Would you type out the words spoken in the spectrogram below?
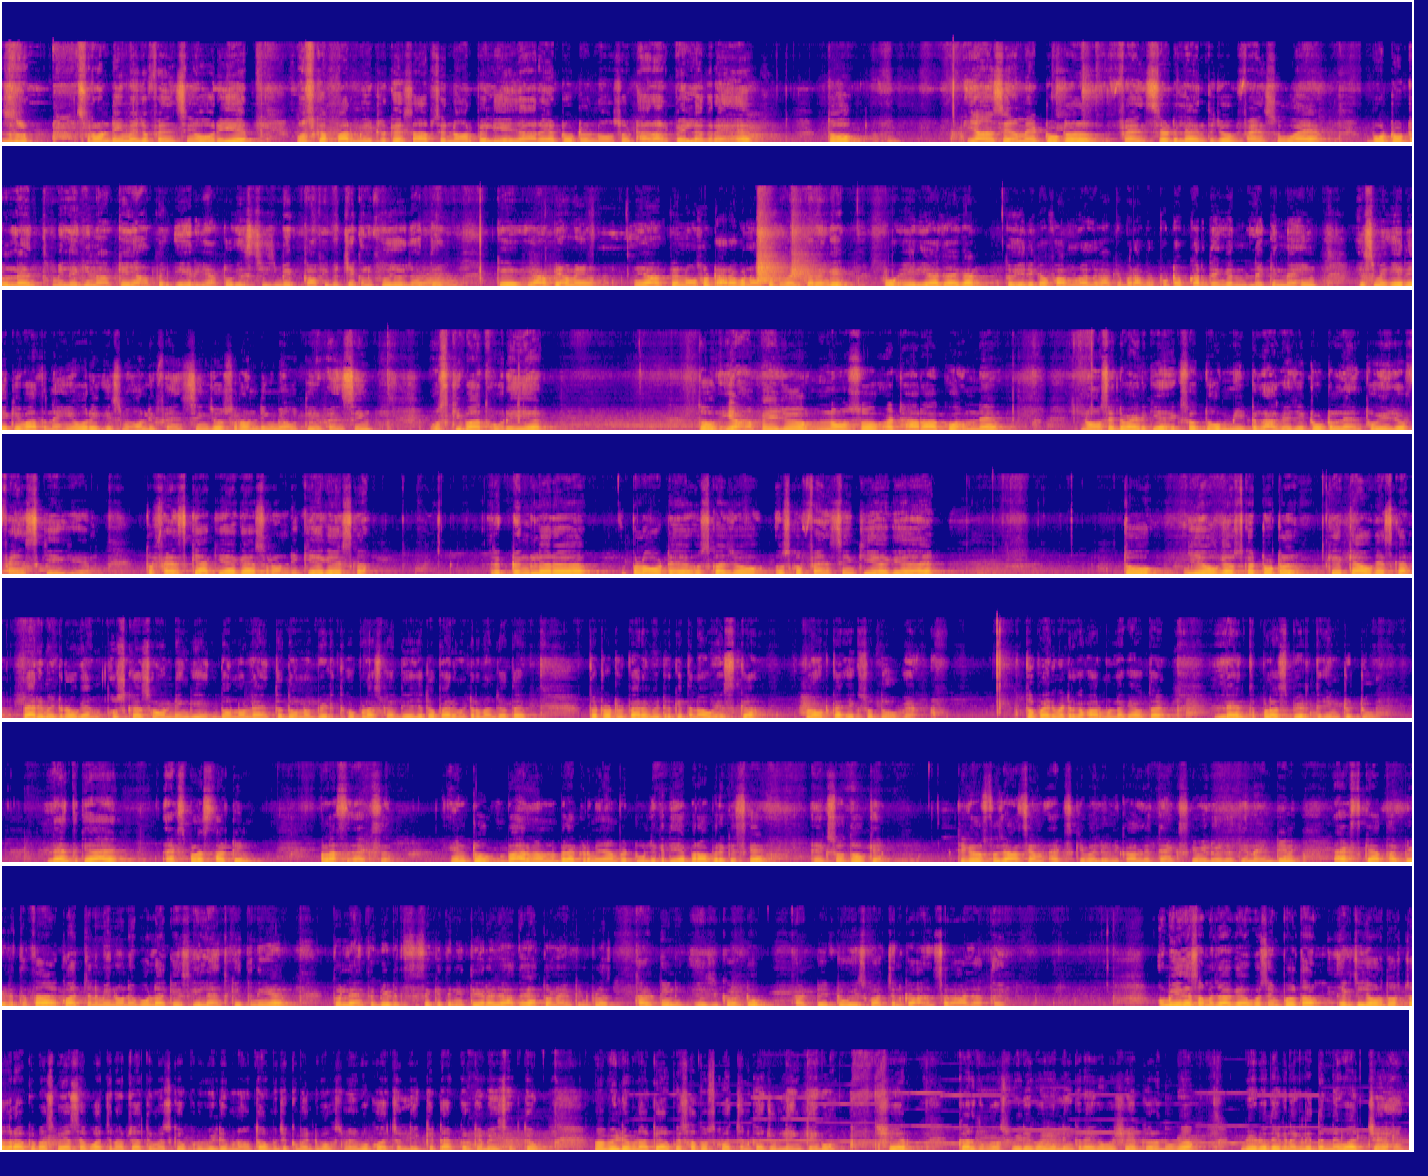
सराउंडिंग में जो फेंसिंग हो रही है, उसका पर मीटर के हिसाब से नौ रुपये लिए जा रहे हैं टोटल नौ सौ अठारह रुपये लग रहे हैं। तो यहाँ से हमें टोटल फेंसड लेंथ जो फेंस हुआ है, वो टोटल लेंथ मिलेगी ना कि यहाँ पे एरिया तो इस चीज़ में काफ़ी बच्चे कंफ्यूज हो जाते हैं कि यहाँ पे हमें यहाँ पे नौ सौ अठारह को नौ से डिवाइड करेंगे, वो एरिया आ जाएगा तो एरिया का फार्मूला लगा के बराबर पुटअप कर देंगे, लेकिन नहीं, इसमें एरिया की बात नहीं हो रही, इसमें ओनली फेंसिंग जो सराउंडिंग में होती है फेंसिंग उसकी बात हो रही है। तो यहाँ पे जो 918 को हमने 9 से डिवाइड किया 102 मीटर आ गया ये टोटल लेंथ हुई जो फेंस की गई है। तो फेंस क्या किया गया सराउंडिंग किया गया इसका। रेक्टेंगुलर प्लॉट है, उसका जो, उसको फेंसिंग किया गया है। तो ये हो गया उसका टोटल कि क्या हो गया इसका? पैरामीटर हो गया। उसका सराउंडिंग की दोनों लेंथ तो दोनों बिड्थ को प्लस कर दिया जाए तो पैरामीटर बन जाता है। तो टोटल पैरामीटर कितना हो गया इसका? प्लॉट का 102 हो गया। तो पैरामीटर का फार्मूला क्या होता है? Length plus breadth into two length क्या है? X plus thirteen plus x into बाहर में हमने ब्रैकेट में यहाँ पे टू लिख दिया, बराबर किसके? 102 के। ठीक है दोस्तों, जहाँ से हम x की वैल्यू निकाल लेते हैं, x की वैल्यू हो जाती है नाइनटीन एक्स क्या था? बिर्थ था। क्वेश्चन में इन्होंने बोला कि इसकी लेंथ कितनी है? तो लेंथ बिर्थ से कितनी? तेरह ज़्यादा है तो nineteen plus thirteen is equal to thirty two इस क्वेश्चन का आंसर आ जाता है। उम्मीद है समझ आ गया होगा सिंपल था। एक चीज़ और दोस्तों, अगर आपके पास कोई ऐसा क्वेश्चन आप चाहते हो, मैं इसके ऊपर वीडियो बनाऊँ तो आप मुझे कमेंट बॉक्स में वो क्वेश्चन लिख के टाइप करके भेज सकते हो। मैं वीडियो बना के आपके साथ उस क्वेश्चन का जो लिंक है, वो शेयर कर दूँगा। उस वीडियो का जो लिंक रहेगा, वो शेयर कर दूँगा। वीडियो देखने के लिए धन्यवाद। जय हिंद।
